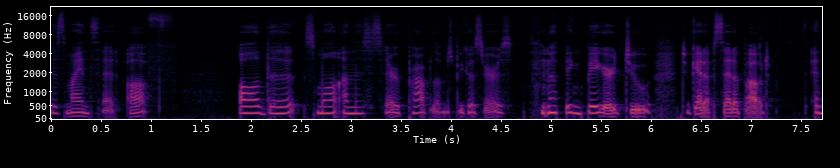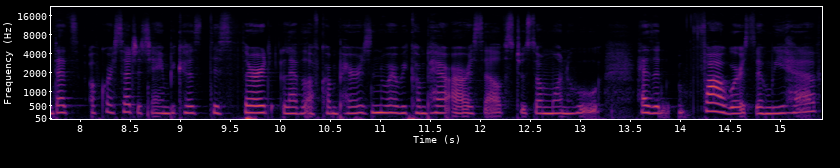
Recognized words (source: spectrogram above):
this mindset of all the small unnecessary problems because there's nothing bigger to to get upset about and that's of course such a shame because this third level of comparison where we compare ourselves to someone who has it far worse than we have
